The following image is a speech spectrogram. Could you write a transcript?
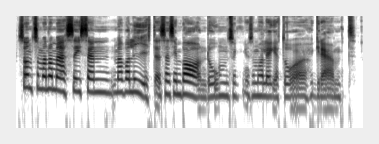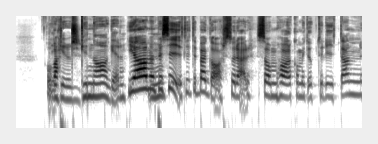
sånt som man har med sig sen man var liten, sen sin barndom, som, som har legat och grämt. Och Ligger och gnager. Ja, men Mm. precis. Lite bagage sådär som har kommit upp till ytan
